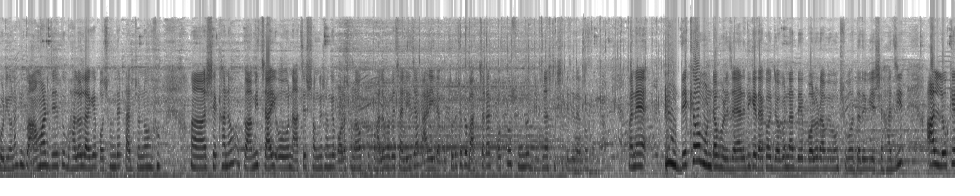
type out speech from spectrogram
করিও না। কিন্তু আমার যেহেতু ভালো লাগে পছন্দের, তার জন্য শেখানো। তো আমি চাই ও নাচের সঙ্গে সঙ্গে পড়াশোনাও খুব ভালোভাবে চালিয়ে যাক। আর এই দেখো, ছোটো ছোটো বাচ্চারা কত সুন্দর জিমনাস্টিক শিখেছে দেখো। মানে দেখেও মনটা ভরে যায়। আর এদিকে দেখো, জগন্নাথ দেব, বলরাম এবং সুভদ্রা দেবী এসে হাজির। আর লোকে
